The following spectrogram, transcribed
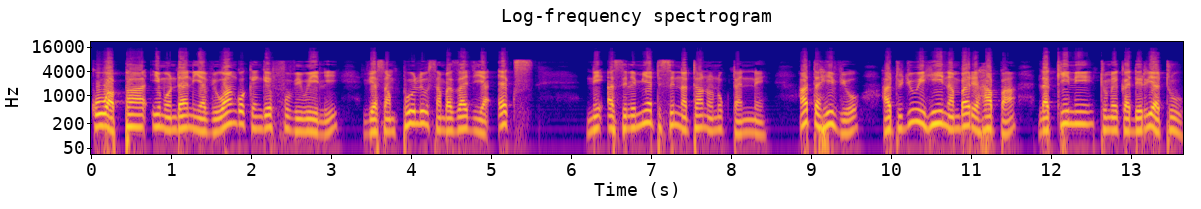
kuwa paa imo ndani ya viwango kengefu viwili vya sampuli usambazaji ya x ni asilimia 95.4 hata hivyo hatujui hii nambari hapa lakini tumekadiria tu.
